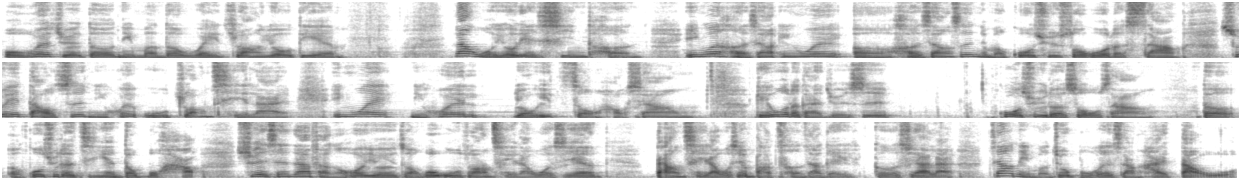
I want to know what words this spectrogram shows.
我会觉得你们的伪装有点让我有点心疼，因为很像，因为呃，很像是你们过去受过的伤，所以导致你会武装起来，因为你会有一种好像给我的感觉是过去的受伤。的呃，过去的经验都不好，所以现在反而会有一种我武装起来，我先挡起来，我先把城墙给隔下来，这样你们就不会伤害到我。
